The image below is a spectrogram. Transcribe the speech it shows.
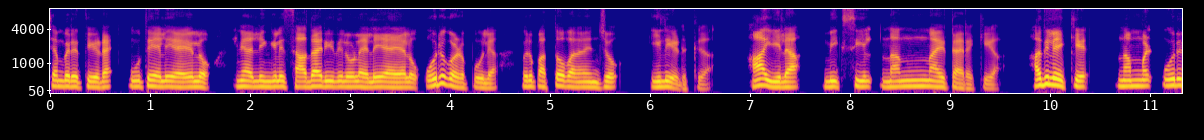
ചെമ്പരത്തിയുടെ മൂത്ത ഇലയായാലോ ഇനി അല്ലെങ്കിൽ സാധാ രീതിയിലുള്ള ഇലയായാലോ ഒരു കുഴപ്പമില്ല ഒരു പത്തോ പതിനഞ്ചോ ഇല എടുക്കുക. ആ ഇല മിക്സിയിൽ നന്നായിട്ട് അരയ്ക്കുക അതിലേക്ക് നമ്മൾ ഒരു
